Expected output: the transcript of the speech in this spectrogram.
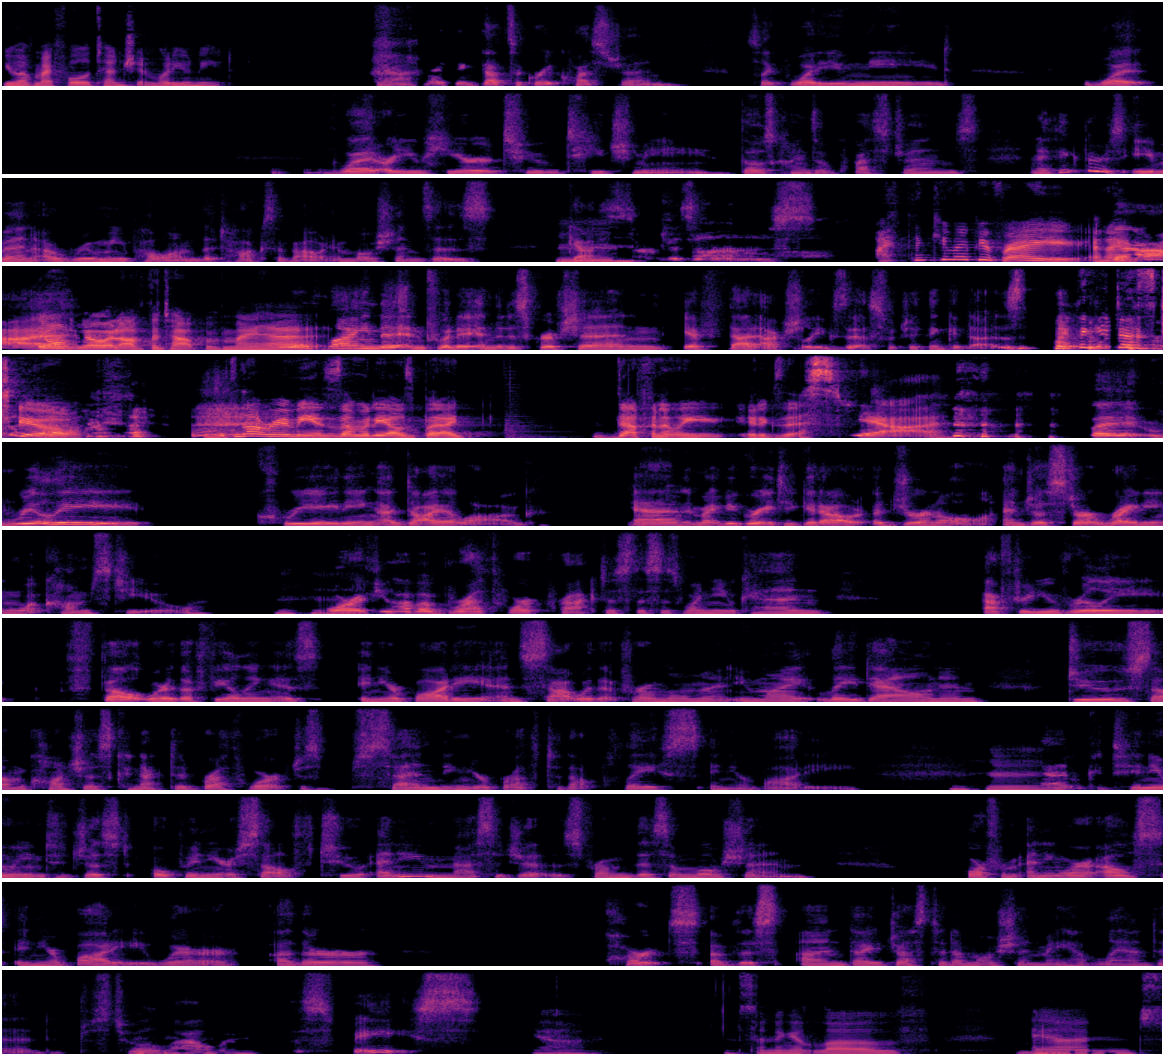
you have my full attention. What do you need? Yeah i think that's a great question. It's like what do you need? What what are you here to teach me? Those kinds of questions and I think there's even a Rumi poem that talks about emotions as guests mm. or visitors. I think you might be right. And yeah. I don't know it off the top of my head. We'll find it and put it in the description if that actually exists, which I think it does. I think it does too. if it's not Rumi, it's somebody else, but I definitely it exists. Yeah. but really creating a dialogue and it might be great to get out a journal and just start writing what comes to you. Mm-hmm. Or if you have a breath work practice, this is when you can, after you've really felt where the feeling is in your body and sat with it for a moment, you might lay down and do some conscious connected breath work, just sending your breath to that place in your body mm-hmm. and continuing to just open yourself to any messages from this emotion or from anywhere else in your body where other parts of this undigested emotion may have landed just to mm-hmm. allow it the space yeah and sending it love mm-hmm. and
